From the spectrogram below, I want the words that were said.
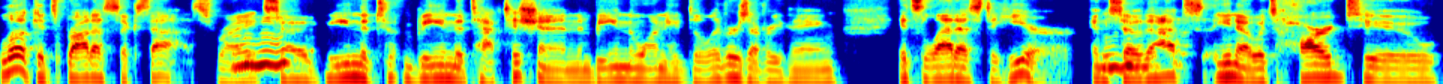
look, it's brought us success, right? Mhm. So being the t- being the tactician and being the one who delivers everything, it's led us to here. And so Mhm. that's, you know, it's hard to,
